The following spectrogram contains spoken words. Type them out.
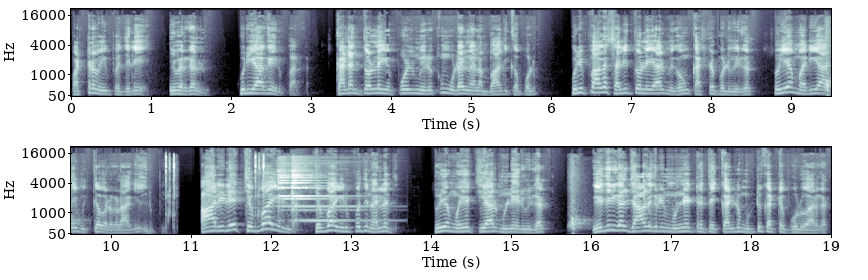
பற்ற வைப்பதிலே இவர்கள் குறியாக இருப்பார்கள். கடன் தொல்லை எப்பொழுதும் இருக்கும். உடல் நலம் பாதிக்கப்படும். குறிப்பாக சளி தொல்லையால் மிகவும் கஷ்டப்படுவீர்கள். சுயமரியாதை மிக்கவர்களாக இருப்பீர்கள். ஆறிலே செவ்வாய் இருந்தால் செவ்வாய் இருப்பது நல்லது. சுய முயற்சியால் முன்னேறுவீர்கள். எதிரிகள் ஜாதகரின் முன்னேற்றத்தை கண்டு முட்டுக்கட்டை போடுவார்கள்.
